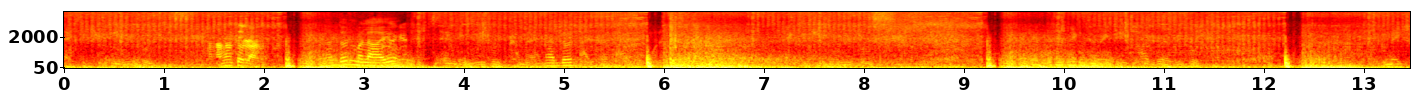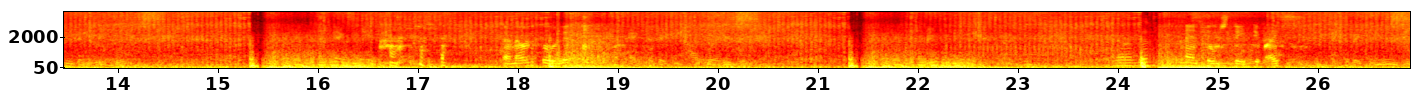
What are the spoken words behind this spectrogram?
Executing reboot. Ano sila? nandun malayo Sending reboot command. nandun Alpha Alpha 1 Executing reboot. Activating hardware reboot. Making them reboot. Executing Yan na ulit-ulit. Rebooting system. ano yung doomsday device? Activating EMP.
